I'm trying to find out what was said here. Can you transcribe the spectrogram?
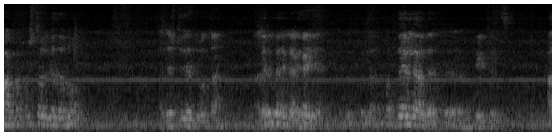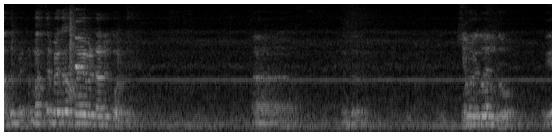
ಮಾಡ್ತಾ ಫಸ್ಟ್ ಅವ್ರಿಗೆ ಅದನ್ನು ಅದೆಷ್ಟಿದೆ ಅಂತ ಗೊತ್ತಾ? ಬೇರೆ ಬೇರೆ ಗೊತ್ತಿಲ್ಲ. ಮತ್ತೆ ಎಲ್ಲ ಡೀಟೇಲ್ಸ್ ಅದು ಬಿಟ್ಟು ಮತ್ತೆ ಬೇಕಾದ್ರೆ ಪ್ರೈವೇಟ್ ಅಲ್ಲಿ ಕೊಡ್ತೀವಿ ಇದು. ಸೊ ಇದೊಂದು ಈ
